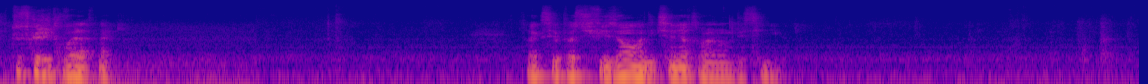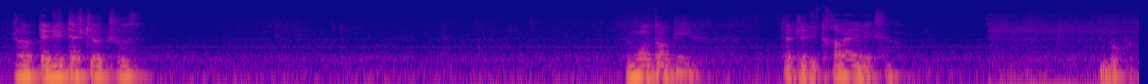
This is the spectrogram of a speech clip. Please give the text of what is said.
C'est tout ce que j'ai trouvé à la FNAC. C'est vrai que c'est pas suffisant un dictionnaire sur la langue des signes. J'aurais peut-être dû t'acheter autre chose. Mais bon, tant pis. T'as déjà du travail avec ça. Beaucoup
